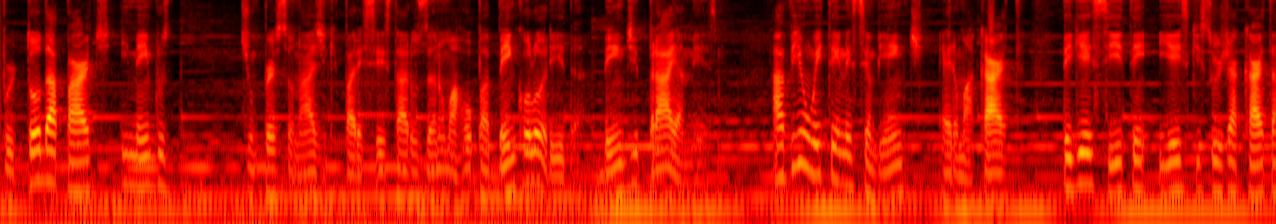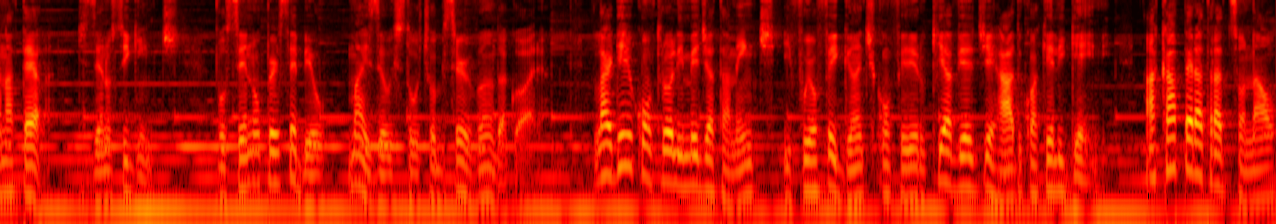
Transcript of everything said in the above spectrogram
por toda a parte e membros de um personagem que parecia estar usando uma roupa bem colorida, bem de praia mesmo. Havia um item nesse ambiente, era uma carta. Peguei esse item e eis que surge a carta na tela, dizendo o seguinte: Você não percebeu, mas eu estou te observando agora. Larguei o controle imediatamente e fui ofegante conferir o que havia de errado com aquele game. A capa era tradicional,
